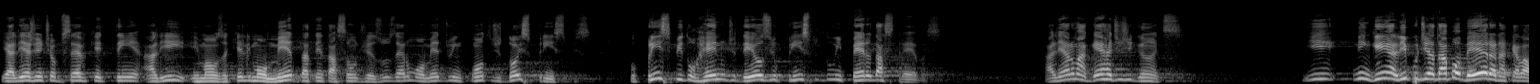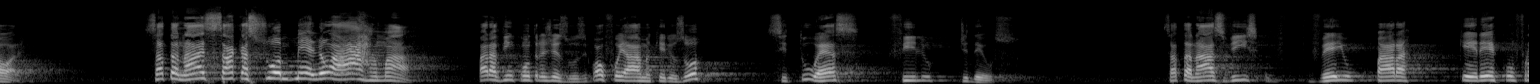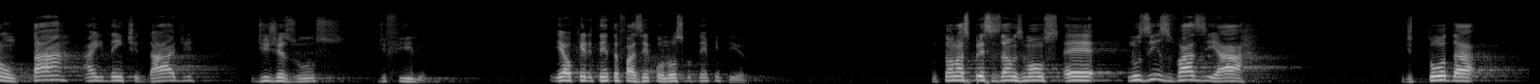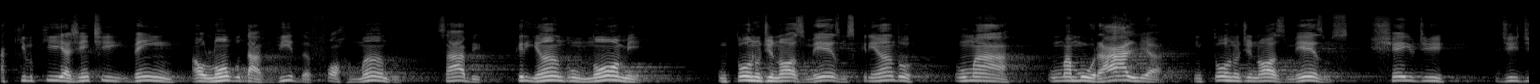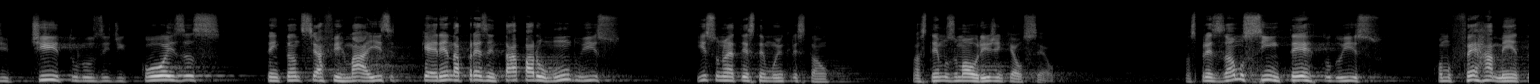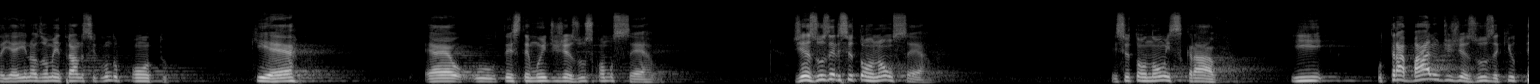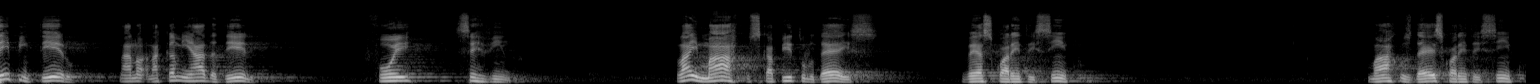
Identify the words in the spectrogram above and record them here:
e ali a gente observa que tem ali, irmãos, aquele momento da tentação de Jesus era um momento de um encontro de dois príncipes: o príncipe do reino de Deus e o príncipe do império das trevas. Ali era uma guerra de gigantes. E ninguém ali podia dar bobeira naquela hora. Satanás saca a sua melhor arma para vir contra Jesus. E qual foi a arma que ele usou? Se tu és filho de Deus. Satanás veio para querer confrontar a identidade de Jesus, de filho. E é o que ele tenta fazer conosco o tempo inteiro. Então nós precisamos, irmãos, é, nos esvaziar de toda aquilo que a gente vem ao longo da vida formando, sabe? Criando um nome em torno de nós mesmos, criando uma uma muralha em torno de nós mesmos, cheio de, de, de títulos e de coisas, tentando se afirmar isso, querendo apresentar para o mundo isso. Isso não é testemunho cristão. Nós temos uma origem que é o céu. Nós precisamos sim ter tudo isso como ferramenta, e aí nós vamos entrar no segundo ponto, que é, é o testemunho de Jesus como servo. Jesus ele se tornou um servo. Ele se tornou um escravo. E o trabalho de Jesus aqui, o tempo inteiro, na, na caminhada dele, foi servindo. Lá em Marcos, capítulo 10, verso 45. Marcos 10, 45.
